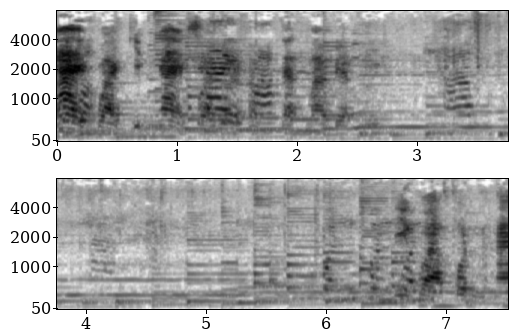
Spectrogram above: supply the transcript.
ง่ายกว่ากินง่ายกว่าใช่ด้วยคครัรับ บจัดมาแบบนี้ ครับอ่าคนคนดีคนกว่าพ่นหา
